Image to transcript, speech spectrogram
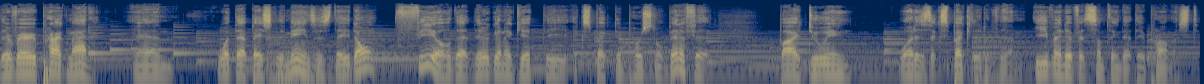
They're very pragmatic. And what that basically means is they don't feel that they're going to get the expected personal benefit by doing what is expected of them, even if it's something that they promised.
